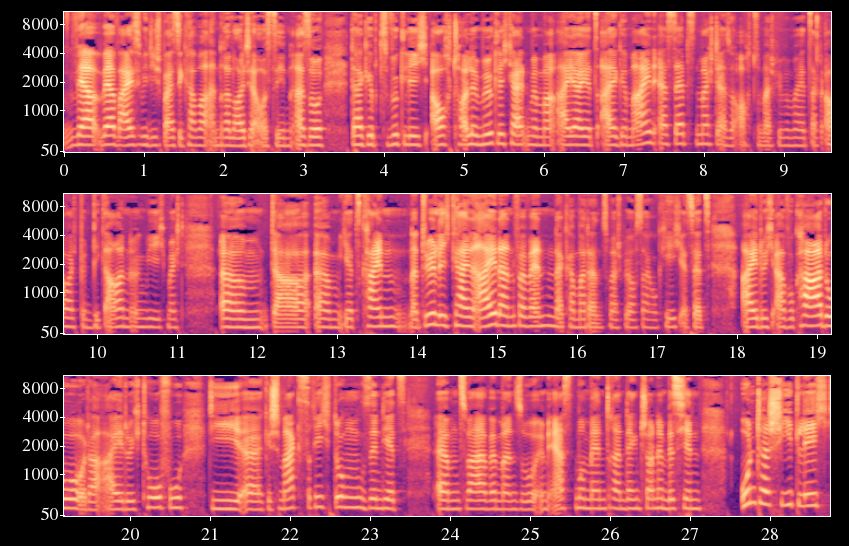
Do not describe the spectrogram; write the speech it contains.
wer, wer weiß, wie die Speisekammer anderer Leute aussehen. Also da gibt's wirklich auch tolle Möglichkeiten, wenn man Eier jetzt allgemein ersetzen möchte. Also auch zum Beispiel, wenn man jetzt sagt, oh, ich bin vegan irgendwie, ich möchte ähm, da ähm, jetzt kein, natürlich kein Ei dann verwenden. Da kann man dann zum Beispiel auch sagen, okay, ich ersetze Ei durch Avocado oder Ei durch Tofu. Die äh, Geschmacksrichtungen sind jetzt ähm, zwar, wenn man so im ersten Moment dran denkt, schon ein bisschen unterschiedlich,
